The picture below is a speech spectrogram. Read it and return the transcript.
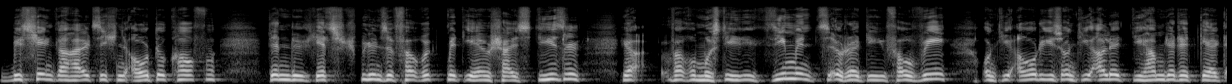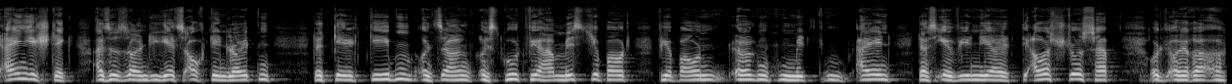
bisschen Gehalt sich ein Auto kaufen. Denn jetzt spielen sie verrückt mit ihrem scheiß Diesel. Ja, warum muss die Siemens oder die VW und die Audis und die alle, die haben ja das Geld eingesteckt. Also sollen die jetzt auch den Leuten das Geld geben und sagen, ist gut, wir haben Mist gebaut, wir bauen irgendeinen mit ein, dass ihr weniger Ausstoß habt und eure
